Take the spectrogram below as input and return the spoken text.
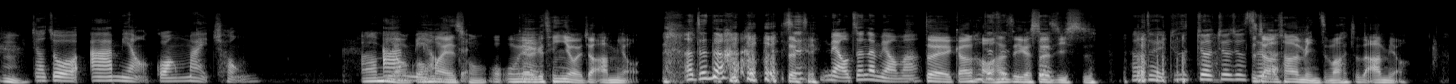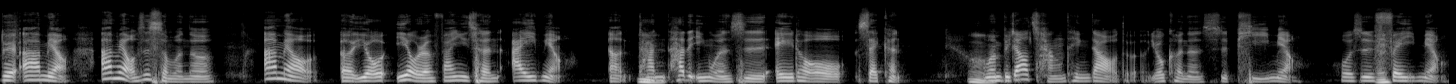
嗯，叫做阿秒光脉冲。阿秒光脉冲，我我们有一个听友叫阿秒啊，真的 是秒真的秒吗？对，刚好他是一个设计师啊，对，就是就就就，是 叫他的名字吗？就是阿秒。对，阿秒，阿秒是什么呢？阿秒，呃，有也有人翻译成埃秒，呃，它它的英文是 attosecond，我们比较常听到的有可能是皮秒或是飞秒。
